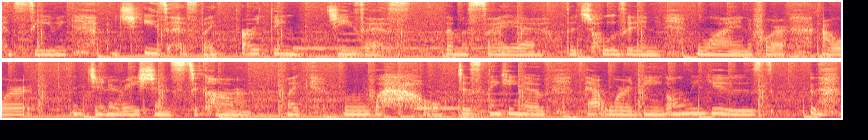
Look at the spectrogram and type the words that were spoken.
conceiving Jesus, like birthing Jesus. the Messiah, the chosen one for our generations to come. Like, wow. Just thinking of that word being only used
